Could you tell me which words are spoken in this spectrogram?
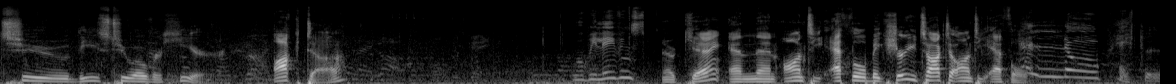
to these two over here? Octa. We'll be leaving. Okay, and then Auntie Ethel. Make sure you talk to Auntie Ethel. Hello, Petal.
